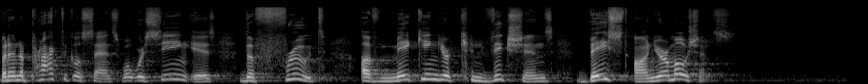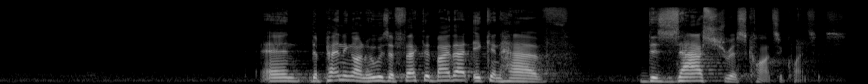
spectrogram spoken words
But in a practical sense, what we're seeing is the fruit of making your convictions based on your emotions. And depending on who is affected by that, it can have disastrous consequences.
